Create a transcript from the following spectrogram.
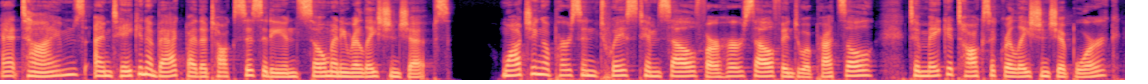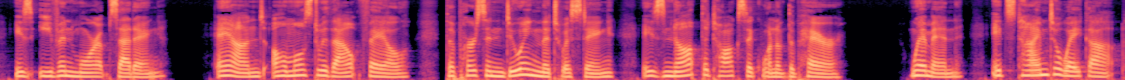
At times, I'm taken aback by the toxicity in so many relationships. Watching a person twist himself or herself into a pretzel to make a toxic relationship work is even more upsetting. And almost without fail, the person doing the twisting is not the toxic one of the pair. Women, it's time to wake up.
